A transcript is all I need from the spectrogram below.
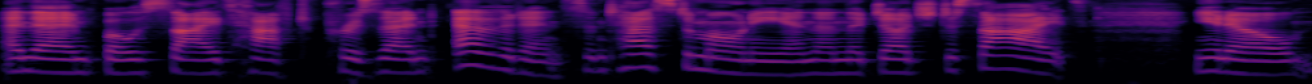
And then both sides have to present evidence and testimony, and then the judge decides you know,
